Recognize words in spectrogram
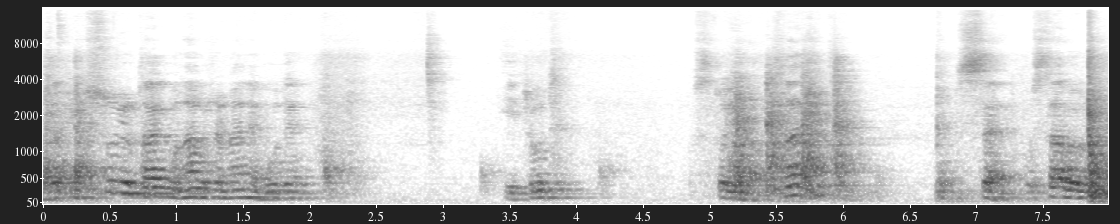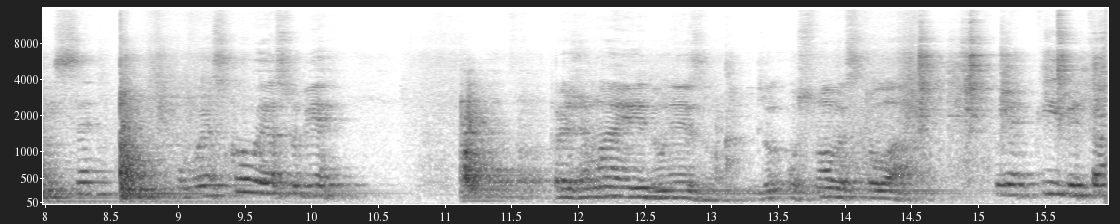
зафіксую, так вона вже в мене буде і тут стояла. Значить, все, поставив на місце. Обов'язково я собі прижимаю її донизу, до основи стола. Який би там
